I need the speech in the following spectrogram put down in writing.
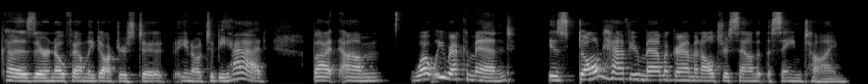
because there are no family doctors to you know to be had. But um, what we recommend is don't have your mammogram and ultrasound at the same time.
